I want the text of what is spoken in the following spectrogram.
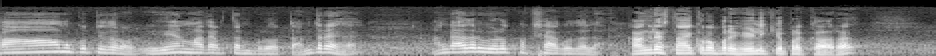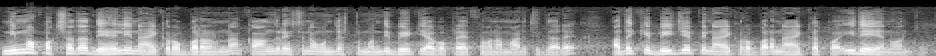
ಕಾಮ ಕೂತಿದ್ರು ಅವ್ರು. ಇದೇನು ಮಾತಾಡ್ತಾನೆ ಬಿಡುತ್ತೆ ಅಂದರೆ ಹಂಗಾದ್ರೆ ವಿರೋಧ ಪಕ್ಷ ಆಗೋದಿಲ್ಲ. ಕಾಂಗ್ರೆಸ್ ನಾಯಕರೊಬ್ಬರ ಹೇಳಿಕೆ ಪ್ರಕಾರ ನಿಮ್ಮ ಪಕ್ಷದ ದೆಹಲಿ ನಾಯಕರೊಬ್ಬರನ್ನು ಕಾಂಗ್ರೆಸ್ಸಿನ ಒಂದಷ್ಟು ಮಂದಿ ಭೇಟಿಯಾಗೋ ಪ್ರಯತ್ನವನ್ನು ಮಾಡ್ತಿದ್ದಾರೆ. ಅದಕ್ಕೆ ಬಿ ಜೆ ಪಿ ನಾಯಕರೊಬ್ಬರ ನಾಯಕತ್ವ ಇದೆ ಅನ್ನುವಂಥದ್ದು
